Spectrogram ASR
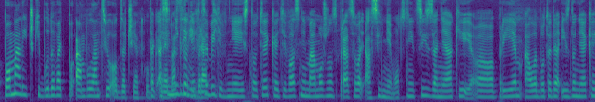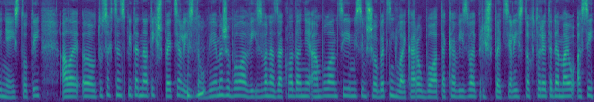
pomaličky budovať ambulanciu od začiatku. Tak asi nikto nechce byť v neistote, keď vlastne má možnosť pracovať asi v nemocnici za nejaký uh, príjem, alebo teda ísť do nejakej neistoty. Ale uh, tu sa chcem spýtať na tých špecialistov. Mm-hmm. Vieme, že bola výzva na zakladanie ambulancií, myslím, všeobecných lekárov. Bola taká výzva aj pri špecialistoch, ktoré teda majú asi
